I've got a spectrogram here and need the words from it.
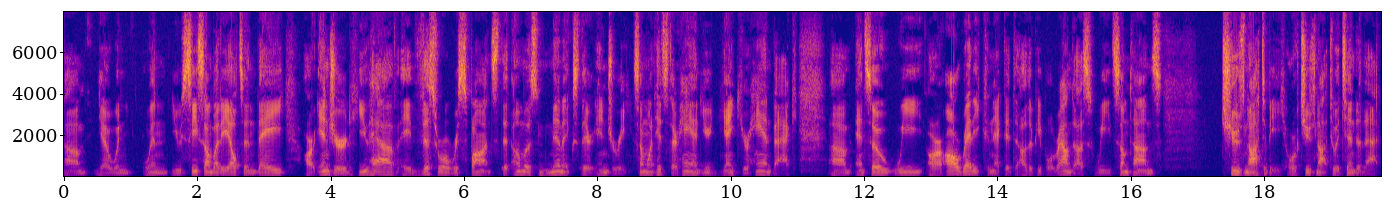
Um, you know, when when you see somebody else and they are injured, you have a visceral response that almost mimics their injury. Someone hits their hand, you yank your hand back, um, and so we are already connected to other people around us. We sometimes choose not to be or choose not to attend to that.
